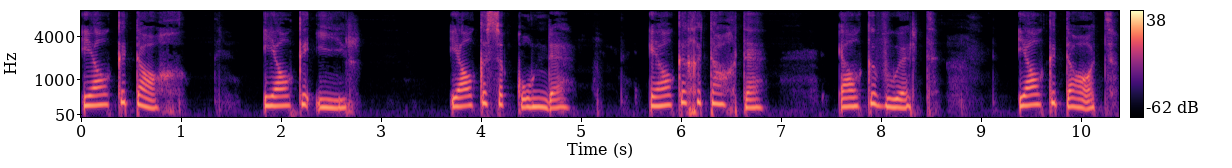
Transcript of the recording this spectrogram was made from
elke dag, elke uur, elke sekonde, elke gedagte, elke woord, elke daad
